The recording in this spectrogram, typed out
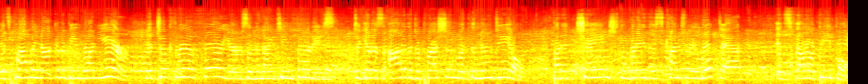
It's probably not going to be one year. It took three or four years in the 1930s to get us out of the Depression with the New Deal. But it changed the way this country looked at its fellow people.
